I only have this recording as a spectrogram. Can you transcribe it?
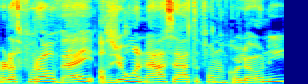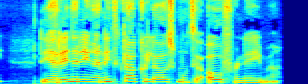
maar dat vooral wij als jonge nazaten van een kolonie, die herinneringen niet klakkeloos moeten overnemen.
